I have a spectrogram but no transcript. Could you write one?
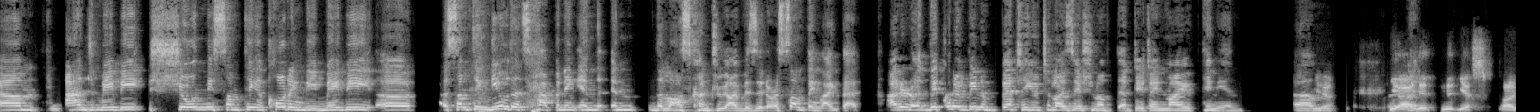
um, and maybe shown me something accordingly, maybe uh, something new that's happening in, in the last country I visit or something like that. I don't know. There could have been a better utilization of that data, in my opinion. Um, yeah, yeah, the, the, yes, I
